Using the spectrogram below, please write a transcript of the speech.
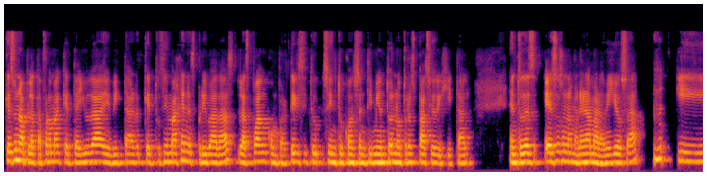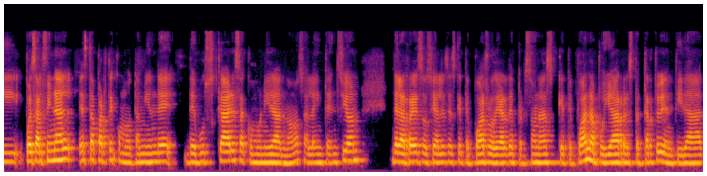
que es una plataforma que te ayuda a evitar que tus imágenes privadas las puedan compartir sin tu consentimiento en otro espacio digital. Entonces, eso es una manera maravillosa. Y pues al final, esta parte como también de, de buscar esa comunidad, ¿no? O sea, la intención de las redes sociales es que te puedas rodear de personas que te puedan apoyar, respetar tu identidad,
